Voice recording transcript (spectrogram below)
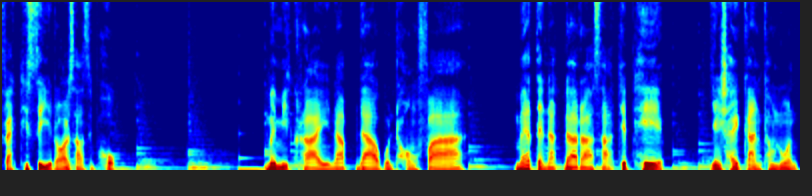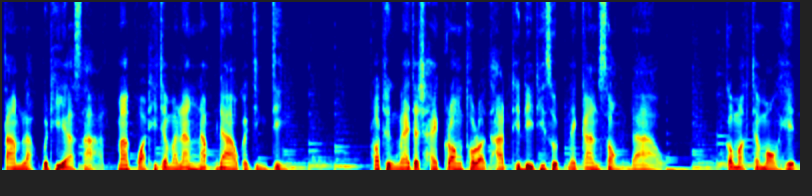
แฟกต์ที่ 436 ไม่มีใครนับดาวบนท้องฟ้า แม้แต่นักดาราศาสตร์เทพๆ ยังใช้การคำนวณตามหลักวิทยาศาสตร์มากกว่าที่จะมานั่งนับดาวกันจริง ๆ เพราะถึงแม้จะใช้กล้องโทรทัศน์ที่ดีที่สุดในการส่องดาว ก็มักจะมองเห็น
